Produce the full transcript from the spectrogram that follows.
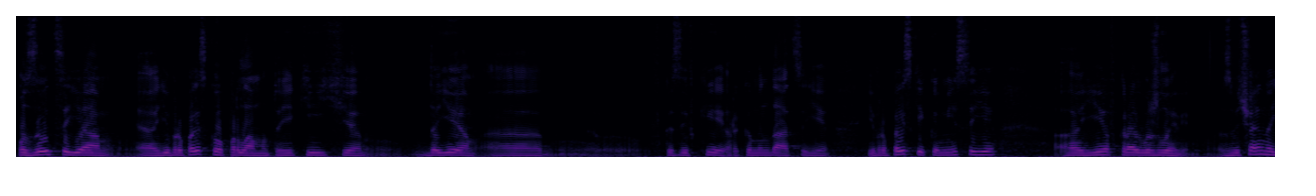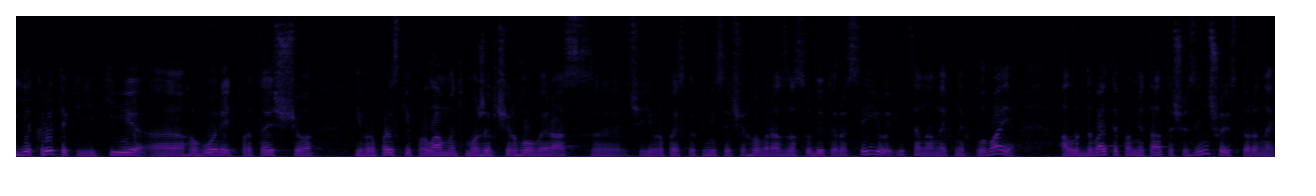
позиція Європейського парламенту, який дає вказівки, рекомендації Європейській комісії, є вкрай важливі. Звичайно, є критики, які говорять про те, що Європейський парламент може в черговий раз е, чи Європейська комісія в черговий раз засудити Росію, і це на них не впливає. Але давайте пам'ятати, що з іншої сторони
